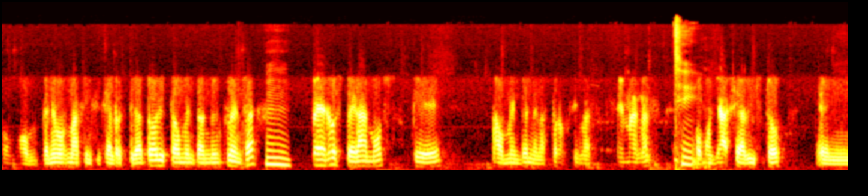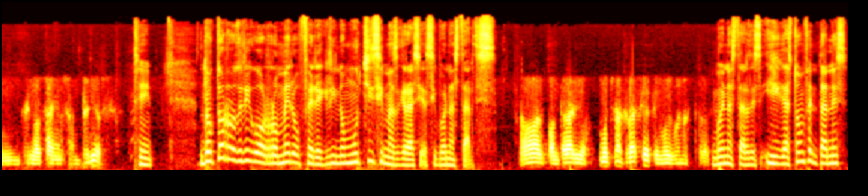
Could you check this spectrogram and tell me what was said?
como tenemos más incisional respiratorio, está aumentando influenza, pero esperamos que aumenten en las próximas semanas, como ya se ha visto en, en los años anteriores. Sí. Doctor Rodrigo Romero Feregrino, muchísimas gracias y buenas tardes. No, al contrario, muchas gracias y muy buenas tardes. Buenas tardes. Y Gastón Fentanes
